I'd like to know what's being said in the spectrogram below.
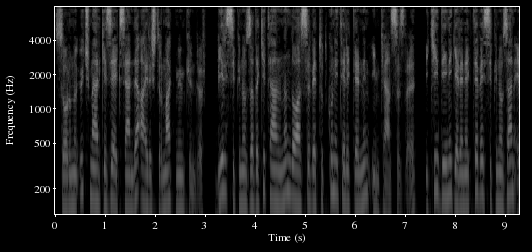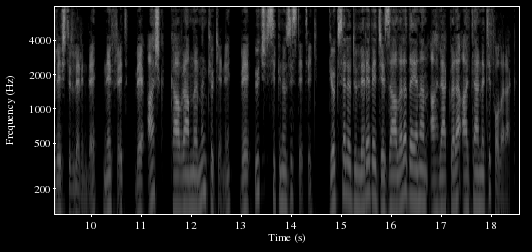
sorunu üç merkezi eksende ayrıştırmak mümkündür. 1. Spinoza'daki Tanrı'nın doğası ve tutku niteliklerinin imkansızlığı, 2. Dini gelenekte ve Spinozan eleştirilerinde, nefret ve aşk kavramlarının kökeni ve 3. Spinozist etik, göksel ödüllere ve cezalara dayanan ahlaklara alternatif olarak.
